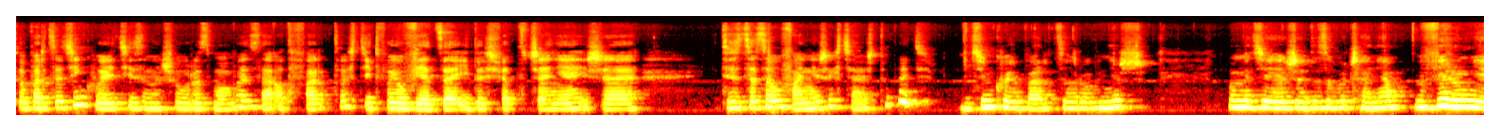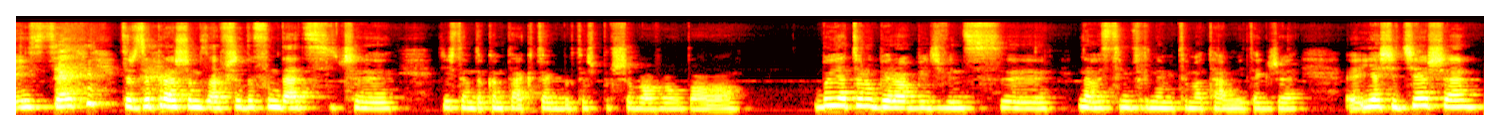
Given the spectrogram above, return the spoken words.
to bardzo dziękuję Ci za naszą rozmowę, za otwartość i Twoją wiedzę i doświadczenie, że za zaufanie, że chciałaś tu być. Dziękuję bardzo również. Mam nadzieję, że do zobaczenia w wielu miejscach. Też zapraszam zawsze do fundacji, czy gdzieś tam do kontaktu, jakby ktoś potrzebował, bo, bo ja to lubię robić, więc y, nawet z tymi trudnymi tematami. Także y, ja się cieszę,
